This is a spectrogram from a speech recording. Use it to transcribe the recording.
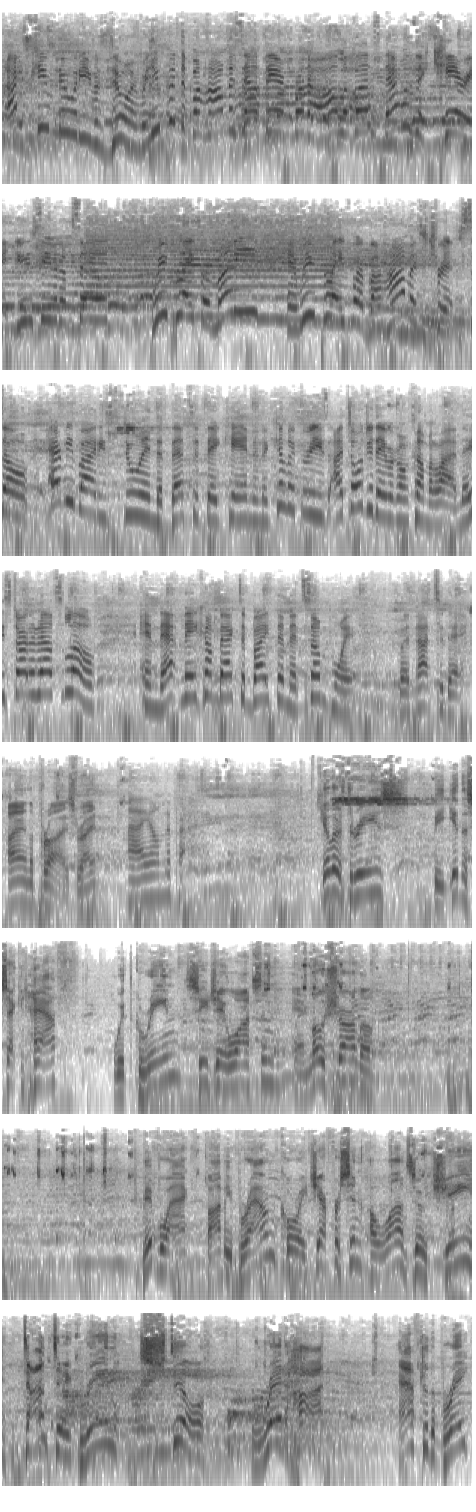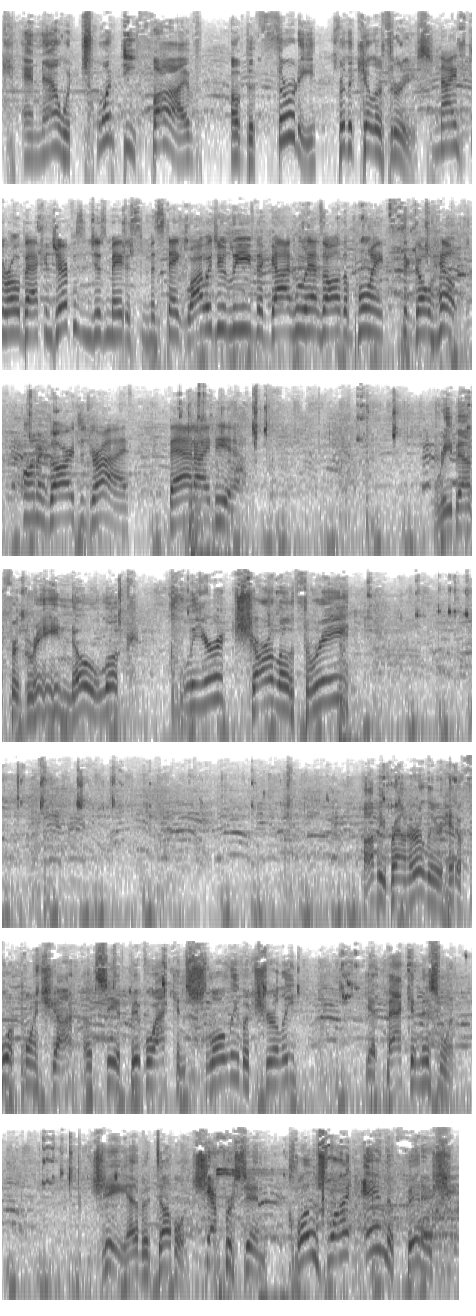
Ice Cube knew what he was doing. When you put the Bahamas out there in front of all of us, that was a carrot. You see what I'm saying? We play for money and we play for Bahamas trips. So everybody's doing the best that they can. And the Killer Threes, I told you they were going to come alive. They started out slow, and that may come back to bite them at some point, but not today. Eye on the prize, right? Eye on the prize. Killer threes begin the second half with Green, C.J. Watson, and Mo Charlo. Bivouac, Bobby Brown, Cory Jefferson, Alonzo Gee, Donte Greene still red hot after the break, and now with 25 of the 30 for the Killer Threes. Nice throwback, and Jefferson just made a mistake. Why would you leave the guy who has all the points to go help on a guard to drive? Bad idea. Rebound for Green, no look clear. Charlo three. Bobby Brown earlier hit a four-point shot. Let's see if Bivouac can slowly but surely get back in this one. Gee out of a double. Jefferson clothesline and the finish.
